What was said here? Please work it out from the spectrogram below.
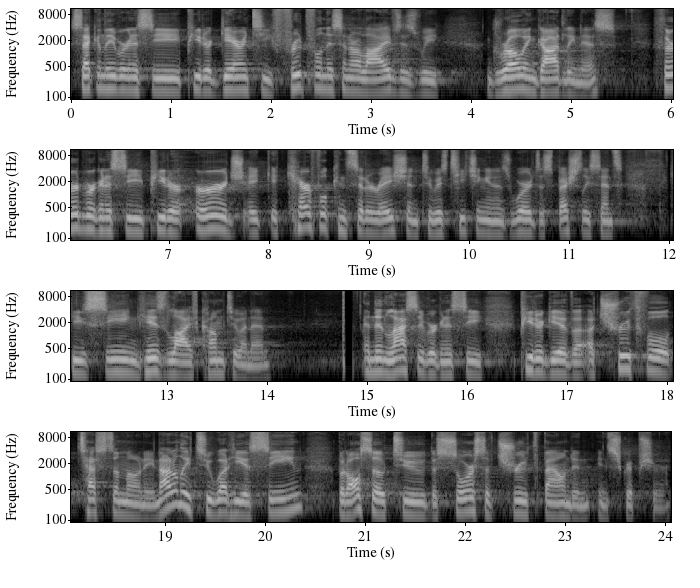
Secondly, we're going to see Peter guarantee fruitfulness in our lives as we grow in godliness. Third, we're going to see Peter urge a, a, careful consideration to his teaching and his words, especially since he's seeing his life come to an end. And then lastly, we're going to see Peter give a, a, truthful testimony, not only to what he has seen, but also to the source of truth found in, in Scripture.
